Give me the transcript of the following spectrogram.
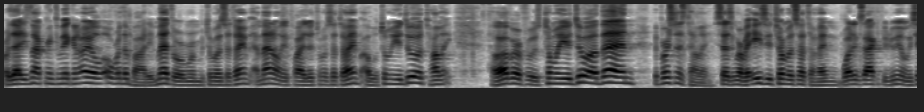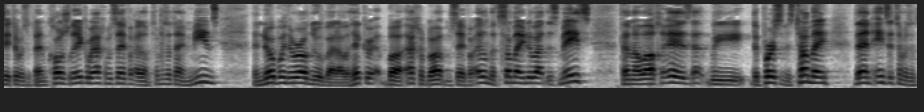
or that he's not going to make an oil over the body. And that only applies to Tumas Time. However, if it was Tumas Yadua, then the person is Tame. Says Rabbi, What exactly do we mean when we say Tumas Time? Tumas means that nobody in the world knew about it. If somebody knew about this meis, then the Allah is that we the person is Tame, then ain't it Tumas.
